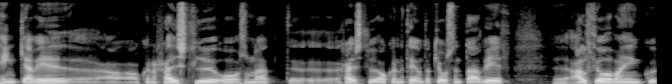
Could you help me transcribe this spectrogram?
tengja við uh, ákveðna hræðslu og svona uh, hræðslu ákveðna tegundar kjósenda við alþjóðavæðingu,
